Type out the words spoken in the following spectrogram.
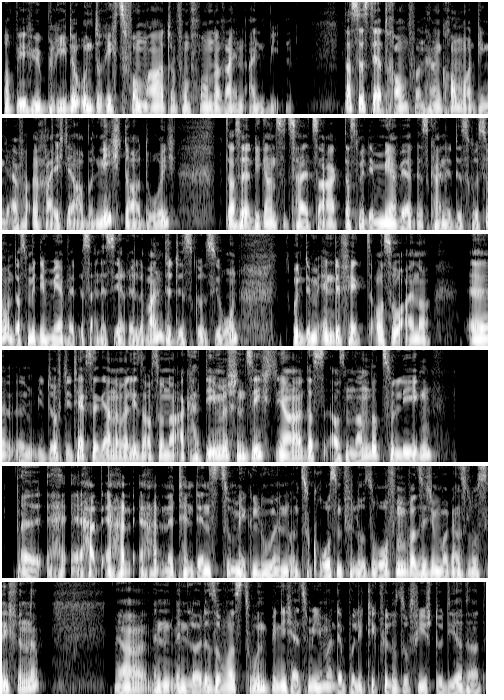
ob wir hybride Unterrichtsformate von vornherein anbieten. Das ist der Traum von Herrn Krommer. Den erreicht er aber nicht dadurch, dass er die ganze Zeit sagt, das mit dem Mehrwert ist keine Diskussion. Das mit dem Mehrwert ist eine sehr relevante Diskussion. Und im Endeffekt aus so einer, äh, ihr dürft die Texte gerne mal lesen, aus so einer akademischen Sicht, ja, das auseinanderzulegen. Äh, er, hat, er, hat, er hat eine Tendenz zu McLuhan und zu großen Philosophen, was ich immer ganz lustig finde. Ja, wenn, wenn Leute sowas tun, bin ich als jemand, der Politikphilosophie studiert hat,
